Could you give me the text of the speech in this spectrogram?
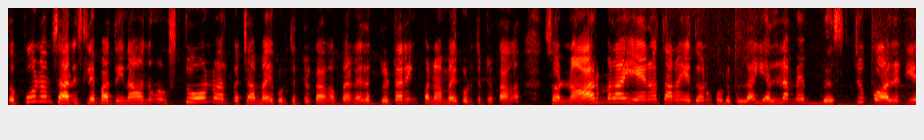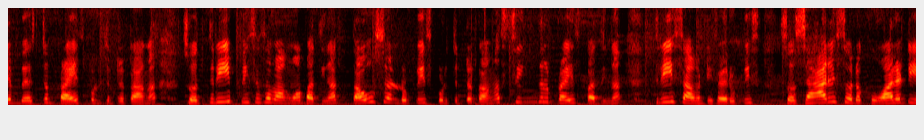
ஸோ பூனம் சாரீஸ்லேயே பார்த்தீங்கன்னா வந்து உங்களுக்கு ஸ்டோன் ஒர்க் வச்ச மாதிரி கொடுத்துட்டு இருக்காங்க பாருங்க. இல்லை கிளிட்டரிங் பண்ண மாதிரி கொடுத்துட்டு இருக்காங்க ஸோ நார்மலாக ஏனோ தானோ எதுவும் கொடுக்கல. எல்லாமே பெஸ்ட் குவாலிட்டியே பெஸ்ட் ப்ரைஸ் கொடுத்துட்டு இருக்காங்க ஸோ த்ரீ பீசஸ் வாங்கும்போது பார்த்தீங்கன்னா தௌசண்ட் ருபீஸ் கொடுத்துட்டு இருக்காங்க சிங்கிள் ப்ரைஸ் பார்த்தீங்கன்னா three seventy five rupees so சாரீஸோட குவாலிட்டி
